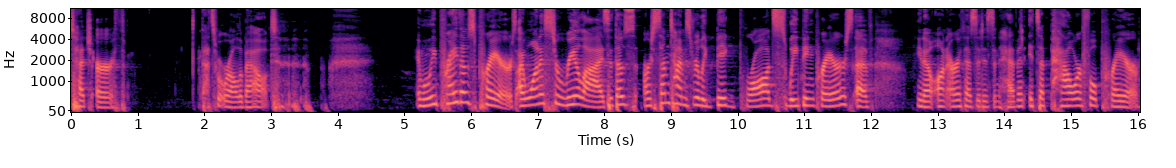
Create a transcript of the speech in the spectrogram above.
touch earth. That's what we're all about. and when we pray those prayers, I want us to realize that those are sometimes really big, broad, sweeping prayers of, you know, on earth as it is in heaven. It's a powerful prayer.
